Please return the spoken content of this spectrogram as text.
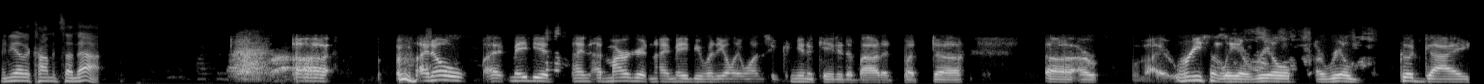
Any other comments on that? Uh, I know I, maybe it, I, uh, Margaret and I maybe were the only ones who communicated about it, but uh, uh, our, recently a real a real good guy,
